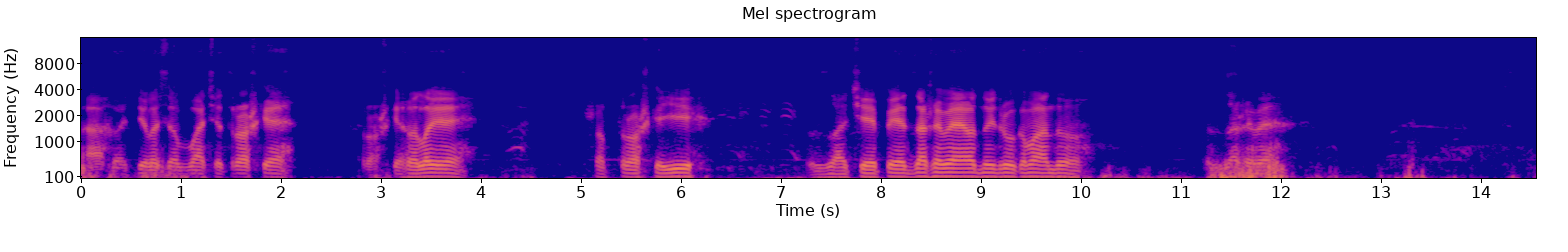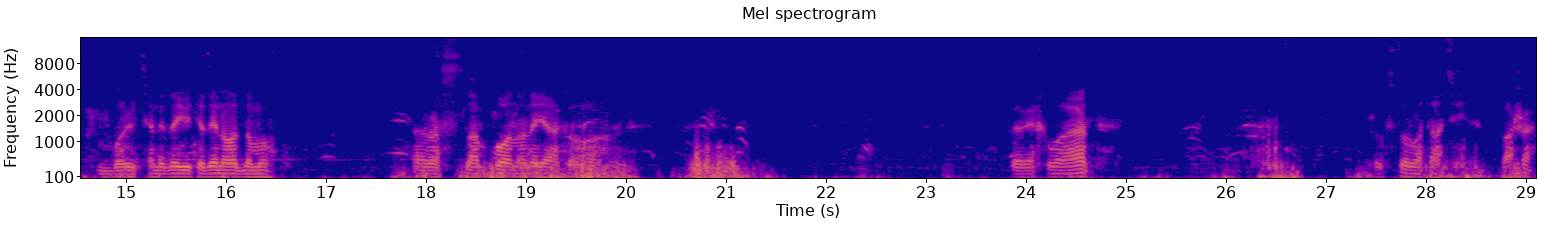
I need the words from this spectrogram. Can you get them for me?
А хотілося б бачити трошки, трошки голи, щоб трошки їх зачепити, заживе одну і другу команду. Заживе. Борються, не дають один одному. Розслабону ніякого. Перехват. Жукстор в атаці. Паша.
